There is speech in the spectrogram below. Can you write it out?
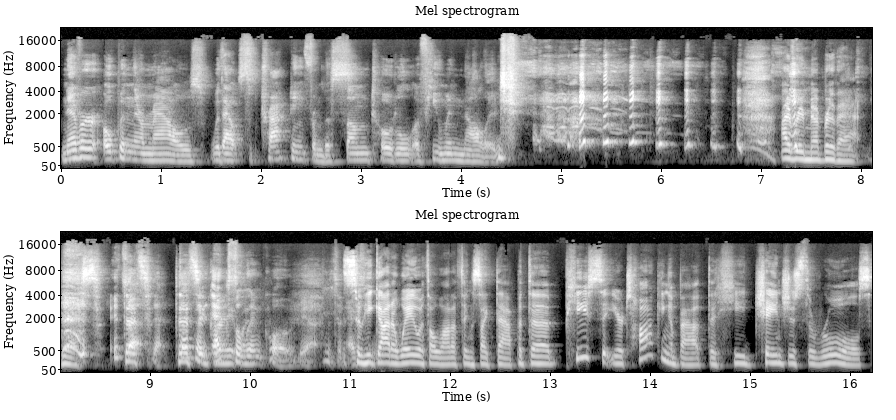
never open their mouths without subtracting from the sum total of human knowledge. I remember that. Yes. That's, a, that's, that's an excellent one. quote. Yeah. So he got away with a lot of things like that. But the piece that you're talking about that he changes the rules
